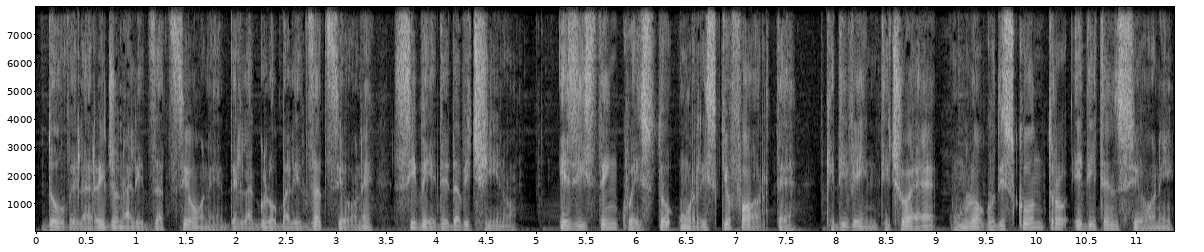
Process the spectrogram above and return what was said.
dove la regionalizzazione della globalizzazione si vede da vicino. Esiste in questo un rischio forte, che diventi cioè un luogo di scontro e di tensioni,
